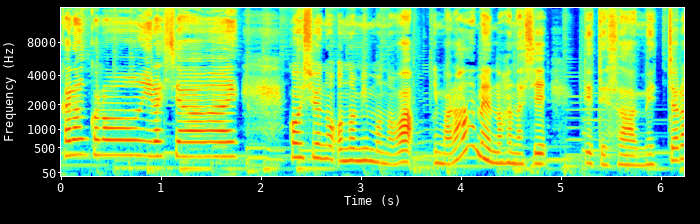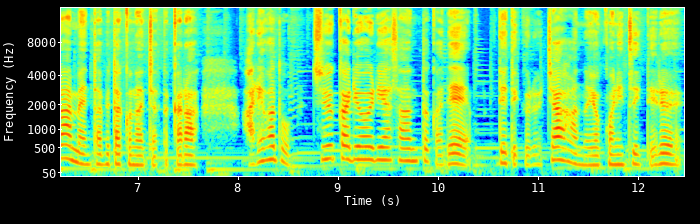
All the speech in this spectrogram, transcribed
カランコロンいらっしゃい。今週のお飲み物は、今ラーメンの話出てさ、めっちゃラーメン食べたくなっちゃったから、あれはどう？中華料理屋さんとかで出てくるチャーハンの横についてる、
